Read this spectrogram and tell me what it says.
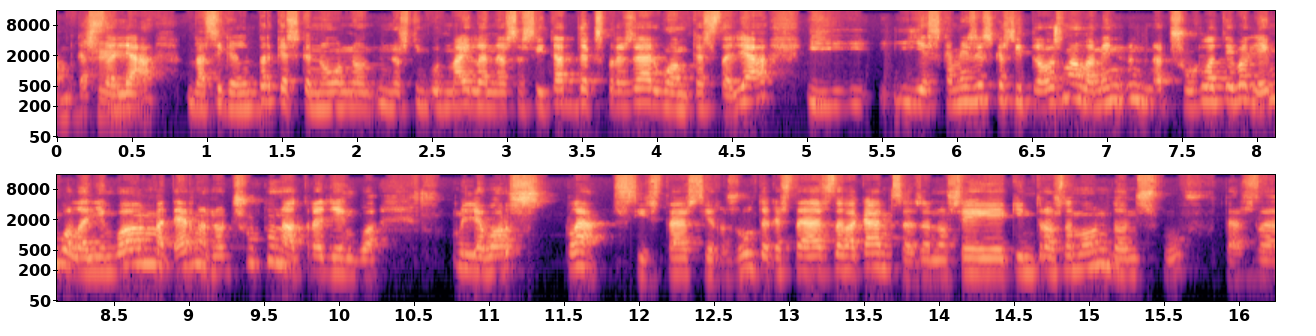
en castellà, sí. bàsicament perquè és que no, no, no has tingut mai la necessitat d'expressar-ho en castellà i, i, és que més és que si trobes malament et surt la teva llengua, la llengua materna, no et surt una altra llengua. Llavors, clar, si, estàs, si resulta que estàs de vacances a no sé quin tros de món, doncs, uf, t'has de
